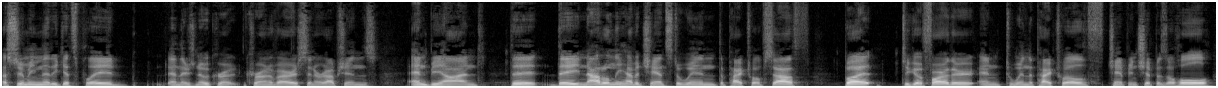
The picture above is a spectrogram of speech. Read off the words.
assuming that it gets played and there's no coronavirus interruptions and beyond, that they not only have a chance to win the Pac 12 South, but to go farther and to win the Pac 12 championship as a whole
